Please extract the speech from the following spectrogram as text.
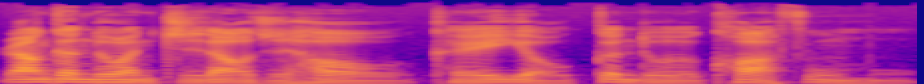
让更多人知道之后，可以有更多的跨父母。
